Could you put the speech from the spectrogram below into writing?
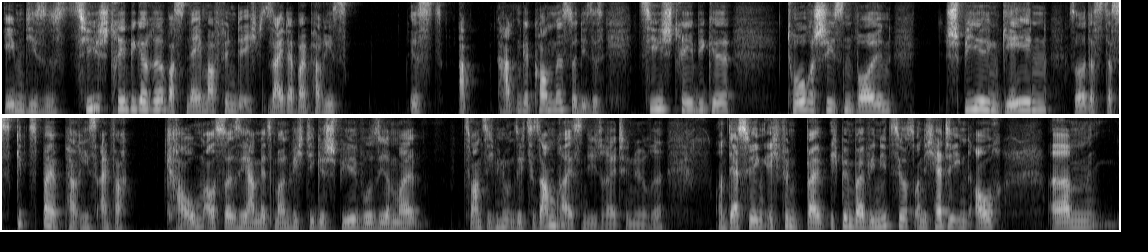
eben dieses zielstrebigere, was Neymar, finde ich, seit er bei Paris ist, abhanden gekommen ist. So dieses zielstrebige, Tore schießen wollen, spielen, gehen. So, das, das gibt's bei Paris einfach kaum, außer sie haben jetzt mal ein wichtiges Spiel, wo sie dann mal 20 Minuten sich zusammenreißen, die drei Tenöre. Und deswegen, ich, bei, ich bin bei Vinicius und ich hätte ihn auch ähm,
